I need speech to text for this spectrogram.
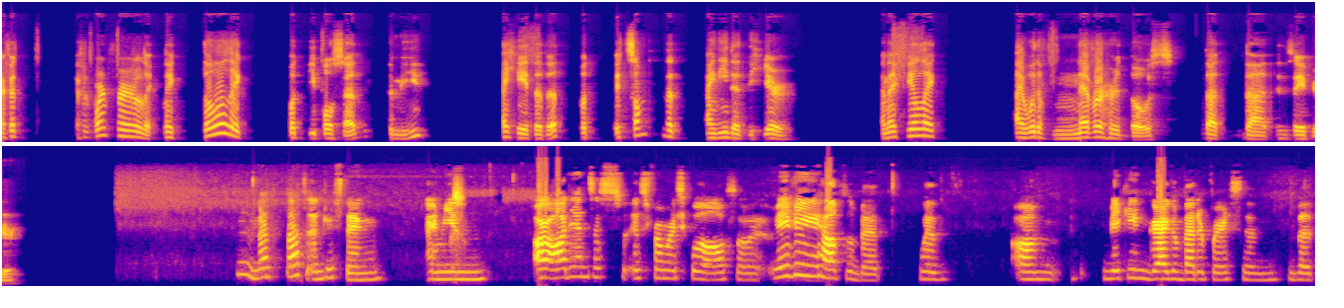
if it if it weren't for like like though like what people said to me, I hated it, but it's something that I needed to hear, and I feel like I would have never heard those that that in Xavier. Hmm, that's that's interesting. I mean, our audience is is from our school also. Maybe it helps a bit with um making Greg a better person. But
